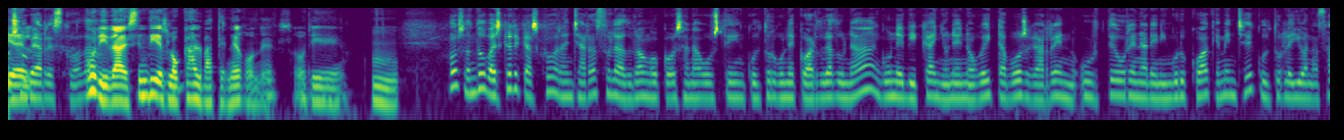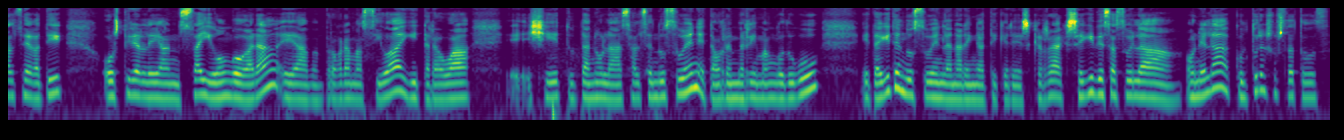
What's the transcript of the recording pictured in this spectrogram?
oso beharrezkoa da. Hori da, ezin diez lokal baten egon, ez? Hori... Mm. Os, ondo, ba, eskerrik asko, arantxa arrazola Durangoko San Agustin kulturguneko arduraduna, gune bikain honen hogeita bos garren urte hurrenaren ingurukoak hementxe, kulturleioan azaltzeagatik, ostiralean zai ongo gara, ea programazioa, egitaragoa, e, xe, nola azaltzen duzuen, eta horren berri mango dugu, eta egiten duzuen lanaren gatik ere, eskerrak, segi dezazuela onela, kultura sustatuz.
